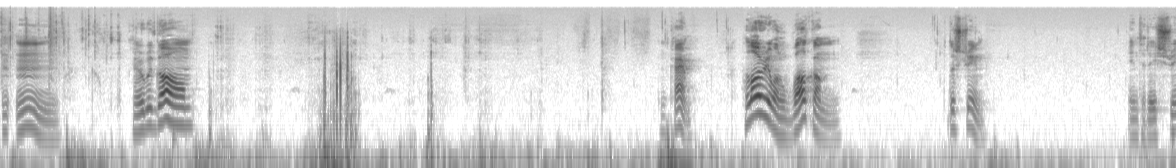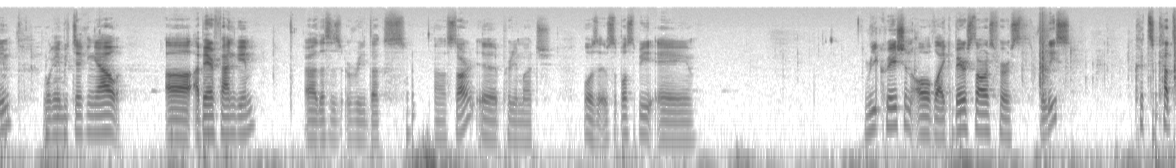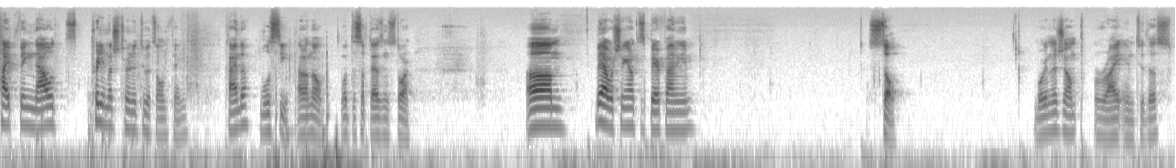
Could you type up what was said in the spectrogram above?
Mm-mm. Here we go. Okay. Hello everyone, welcome to the stream. In today's stream, we're going to be checking out uh, a bear fan game. Uh, this is Redux uh, Star, uh, pretty much. What was it? It was supposed to be a recreation of like Bear Star's first release type thing. Now it's pretty much turned into its own thing, kinda. We'll see. I don't know what this update has in store. Um, yeah, we're checking out this Bear fan game. So, we're gonna jump right into this.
